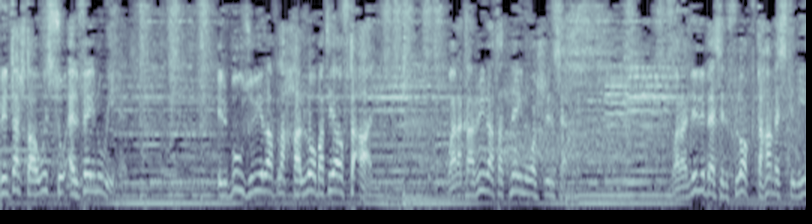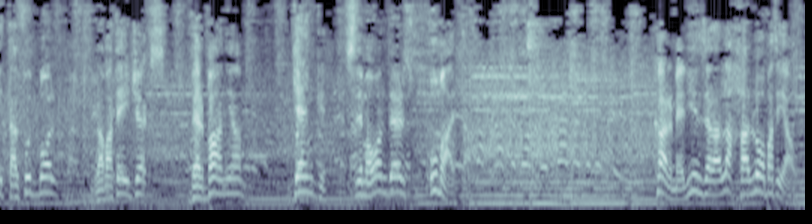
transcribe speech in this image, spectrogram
Tmintax ta' wissu 2001. Il-bużu jilab l-aħħar logħba tiegħu f'taqali. Wara karriera ta' 22 sena. Wara li libes il-flok ta' ħames timijiet tal-futbol, Rabat Ajax, Verbania, Gang, Slima Wonders u Malta. Carmel jinżel għall-aħħar logħba tiegħu.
